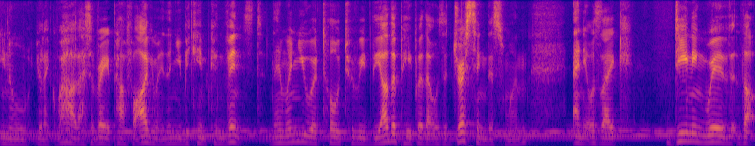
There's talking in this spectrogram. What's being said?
you know, you're like, wow, that's a very powerful argument. Then you became convinced. Then when you were told to read the other paper that was addressing this one, and it was like dealing with the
